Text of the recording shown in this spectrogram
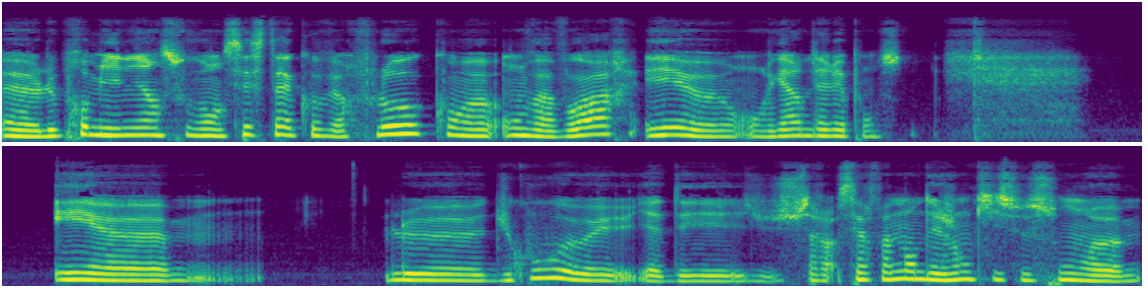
le premier lien, souvent, c'est Stack Overflow qu'on va voir et on regarde les réponses. Et le, du coup, il y a des certainement des gens qui se sont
